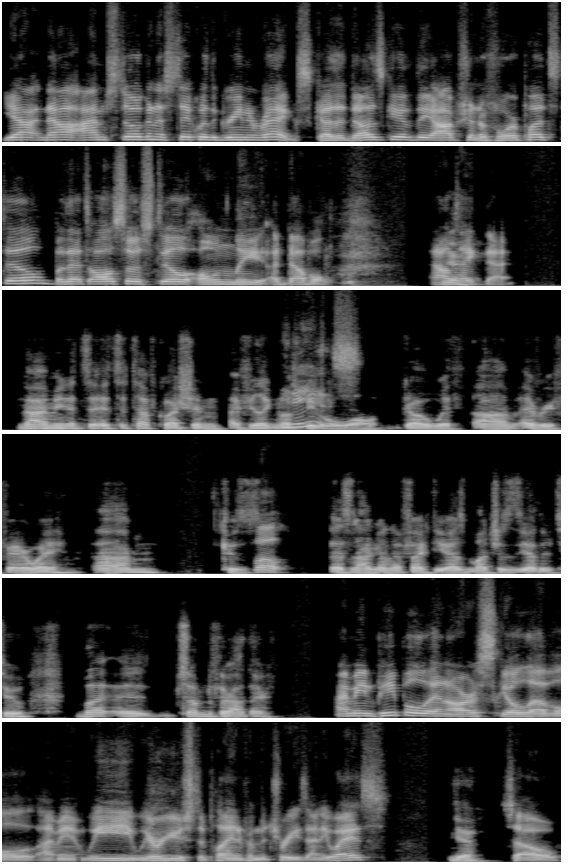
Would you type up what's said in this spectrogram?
yeah. Now I'm still gonna stick with the green and regs because it does give the option of four putt still, but that's also still only a double. And I'll Yeah. take that. No, I mean it's a, it's a tough question. I feel like most people won't go with um, every fairway because Well, that's not going to affect you as much as the other two. But uh, something to throw out there. I mean, people in our skill level. I mean, we we were used to playing from the trees, anyways. Yeah. So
